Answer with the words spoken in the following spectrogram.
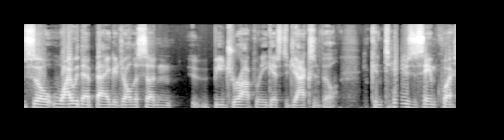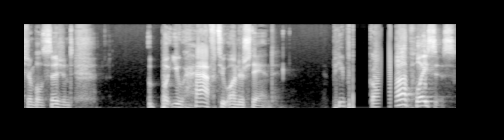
So, why would that baggage all of a sudden be dropped when he gets to Jacksonville? He continues the same questionable decisions. But you have to understand people go all places.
